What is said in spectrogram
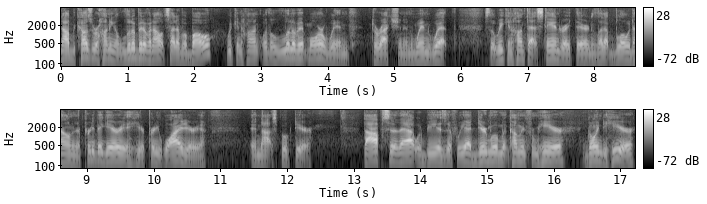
Now because we're hunting a little bit of an outside of a bow, we can hunt with a little bit more wind direction and wind width so that we can hunt that stand right there and let it blow down in a pretty big area here, pretty wide area, and not spook deer. The opposite of that would be as if we had deer movement coming from here, going to here,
